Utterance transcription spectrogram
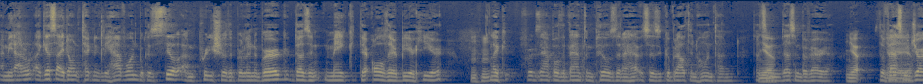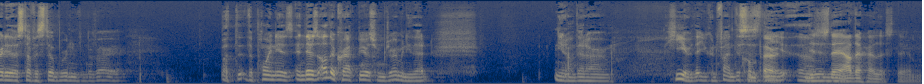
I mean, I don't. I guess I don't technically have one because still, I'm pretty sure that Berliner Berg doesn't make their all their beer here. Mhm. Like, for example, the Bantam Pils that I have. It says Gebraut in Hohenthann. That's Yeah. in that's in Bavaria. yeah, The vast yeah, yeah. majority of the stuff is still brewed in Bavaria. But the, the point is, and there's other craft beers from Germany that, you know, that are here that you can find. This Compare. is the. Um, this is the other Helles, the um,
